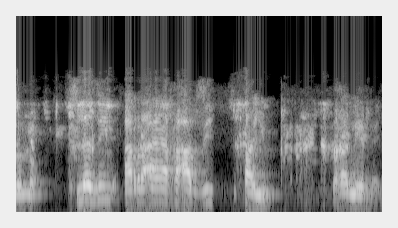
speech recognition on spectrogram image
ዘሎ። ስለዚ ኣረኣያ ከዓ ኣብዚ እዩ። ይቐኒየለይ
